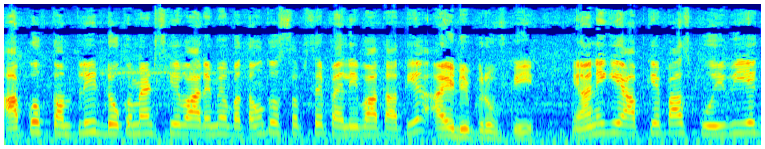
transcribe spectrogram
आपको कंप्लीट डॉक्यूमेंट्स के बारे में बताऊँ तो सबसे पहली बात आती है आईडी प्रूफ की। यानी कि आपके पास कोई भी एक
